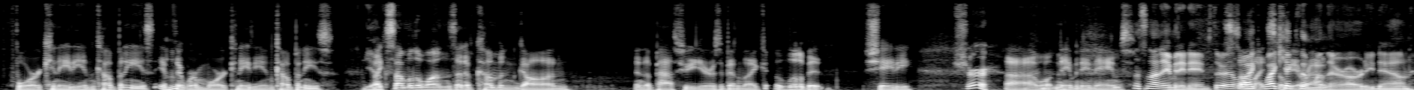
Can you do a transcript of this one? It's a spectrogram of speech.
for Canadian companies if there were more Canadian companies. Yeah. Like some of the ones that have come and gone in the past few years have been like a little bit shady. Sure. Uh, I won't name any names. Let's not name any names. They're, Some why might why still kick be them when around. they're already down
